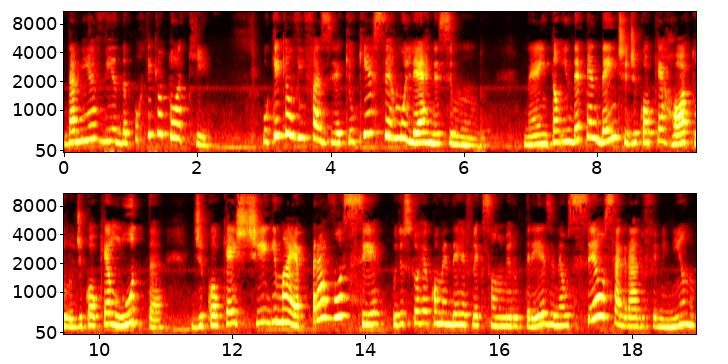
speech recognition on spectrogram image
da minha vida. Por que, que eu tô aqui? O que, que eu vim fazer aqui? O que é ser mulher nesse mundo? Né? Então, independente de qualquer rótulo, de qualquer luta, de qualquer estigma, é para você. Por isso que eu recomendei reflexão número 13, né? O seu sagrado feminino.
